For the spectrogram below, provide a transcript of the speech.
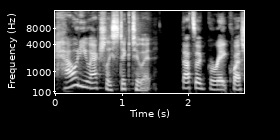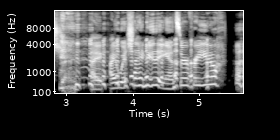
How do you actually stick to it? That's a great question. I, I wish I knew the answer for you.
